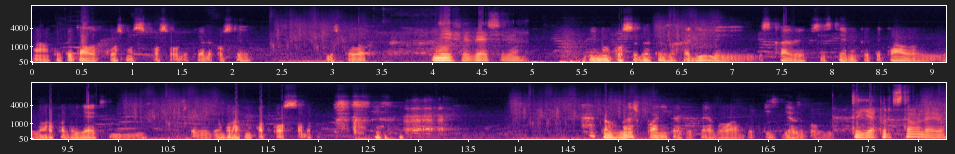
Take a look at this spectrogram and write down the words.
А капиталы в космос способ улетели пустые. Пилот. Нифига себе. И мы после ДТ заходили и искали в системе капитала и варпали яйца на них, чтобы обратно под собрать. Там знаешь, паника какая была, это пиздец был. Да я представляю.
